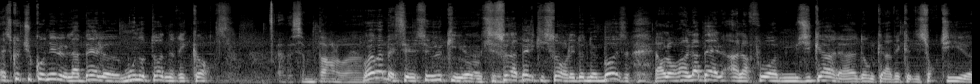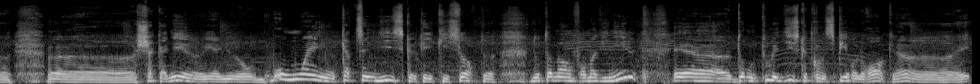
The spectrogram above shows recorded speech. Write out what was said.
Est-ce que tu connais le label euh, Monotone Records? Ah bah, ça me parle, ouais. Ouais, ouais, c'est c'est eux qui, euh, c'est ce label qui sort les Dundon Boys. Alors un label à la fois musical, hein, donc avec des sorties euh, euh, chaque année, euh, il y a une- au moins 4-5 disques qui, qui sortent, notamment en format vinyle, et euh, donc tous les disques transpirent le rock. hein, et-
